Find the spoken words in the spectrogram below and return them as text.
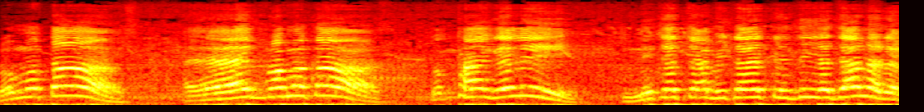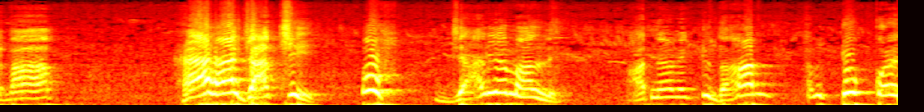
প্রমোতাস এই প্রমোতাস কোথায় গেলি? নিচের চাবিটা একটু দিয়ে যা না রে বাপ। হ্যাঁ হ্যাঁ যাচ্ছি। উফ জ্বালিয়ে মারলে। আপনারা একটু দাঁড়ান আমি টুক করে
